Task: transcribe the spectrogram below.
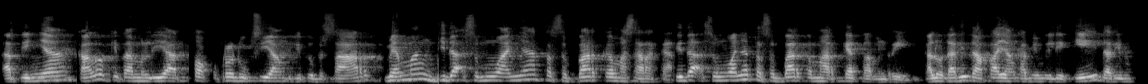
Artinya kalau kita melihat stok produksi yang begitu besar, memang tidak semuanya tersebar ke masyarakat. Tidak semuanya tersebar ke market Pak Menteri. Kalau dari data yang kami miliki, dari 4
